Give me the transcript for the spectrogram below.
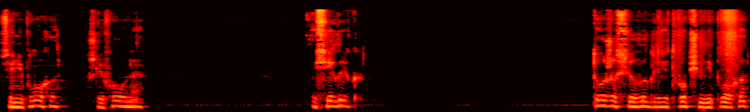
Все неплохо, шлифованное. Ось Y. Тоже все выглядит, в общем, неплохо.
